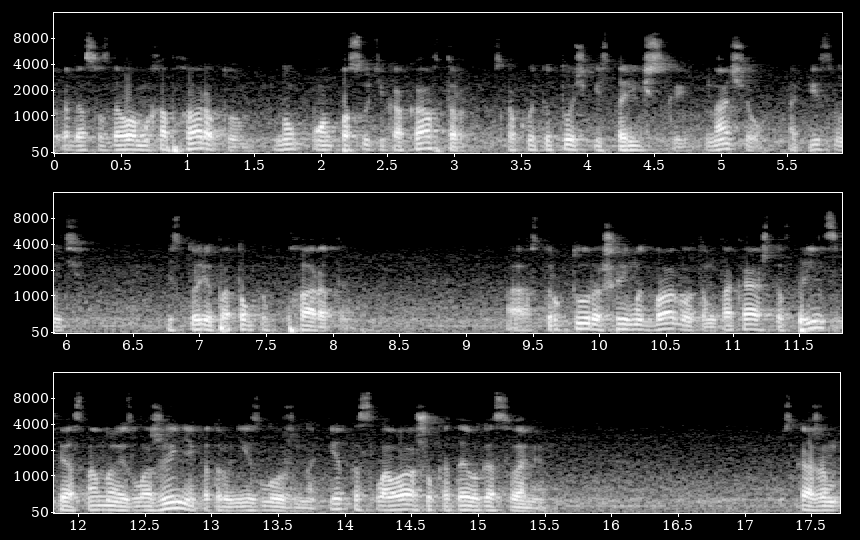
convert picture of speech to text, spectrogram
когда создавал Махабхарату, ну, он, по сути, как автор, с какой-то точки исторической начал описывать историю потомков Бхараты. А структура Шримад Бхагаватам такая, что, в принципе, основное изложение, которое не изложено, это слова Шукадева Госвами скажем,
